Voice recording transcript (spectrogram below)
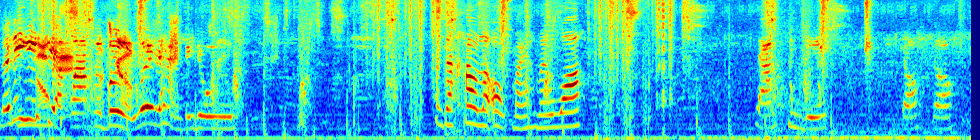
แล้วได้ยินเสียงวางระเบิดเว้ยเลยหันไปดู มันจะเข้าแล้วออกไหมทำไมวะล้างคิวเดสจอจอ Fire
